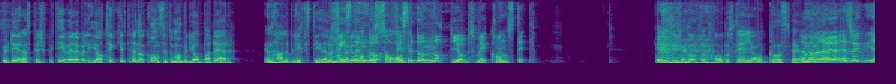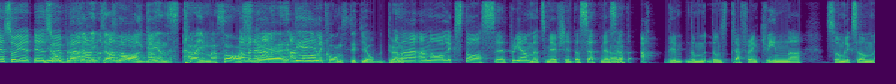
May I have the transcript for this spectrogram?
ur deras perspektiv är det väl, jag tycker inte det är något konstigt om man vill jobba där en halv livstid. Eller om man vill jobba ändå, på Saab. finns det då något jobb som är konstigt? Ja, Det finns gott och konstiga jobb. Konstiga Ja, men vadå? jag, alltså, jag såg, jag såg ju på Jobba den för här Niklas anal- Wahlgrens thaimassage. Ja, men det här det, det är ju anal- ett konstigt jobb tror De jag. här anal extas-programmet som jag i och för sig inte har sett, men jag har Ja. sett att det, de, de träffar en kvinna som liksom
